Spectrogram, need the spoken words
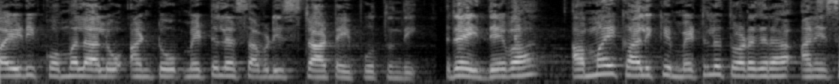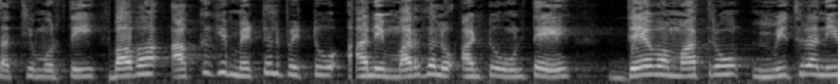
పైడి కొమ్మలాలో అంటూ మెట్టెల సవడి స్టార్ట్ అయిపోతుంది. రై దేవా అమ్మాయి కాలికి మెట్టెలు తొడగరా అని సత్యమూర్తి బావా అక్కకి మెట్టెలు పెట్టు అని మరదలు అంటూ ఉంటే దేవ మాత్రం మిథురని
